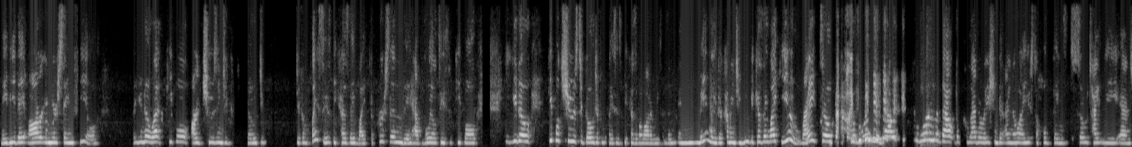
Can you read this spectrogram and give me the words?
maybe they are in your same field. But you know what? People are choosing to go to different places because they like the person, they have loyalties to people. You know, people choose to go different places because of a lot of reasons. And, and mainly they're coming to you because they like you, right? So exactly. worry, about, worry about the collaboration bit. I know I used to hold things so tightly and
